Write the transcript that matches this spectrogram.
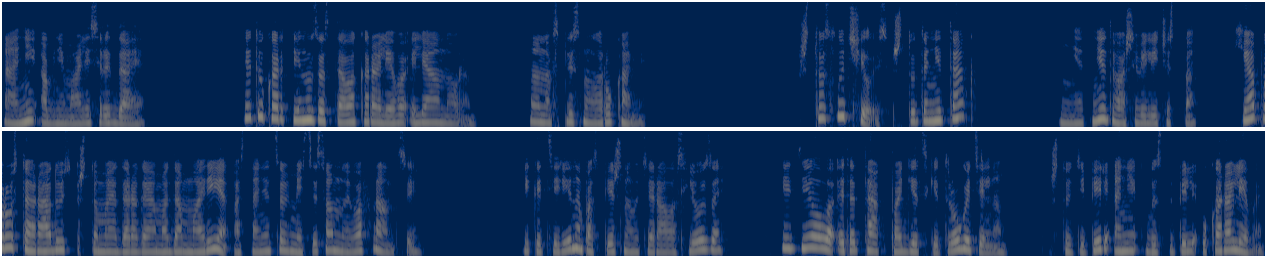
Они обнимались, рыдая. Эту картину застала королева Элеонора. Она всплеснула руками. «Что случилось? Что-то не так?» «Нет-нет, Ваше Величество. Я просто радуюсь, что моя дорогая мадам Мария останется вместе со мной во Франции. Екатерина поспешно утирала слезы и делала это так по-детски трогательно, что теперь они выступили у королевы.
